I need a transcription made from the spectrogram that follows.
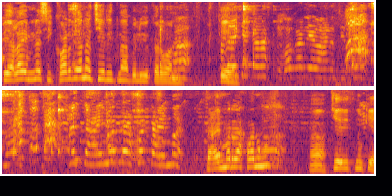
પહેલાં એમને શીખવાડ દે ને જે રીતના પેલું એ કરવાનું. ટાઈમર રાખો ટાઈમર ટાઈમર રાખવાનું? હા. જે રીતનું કે.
